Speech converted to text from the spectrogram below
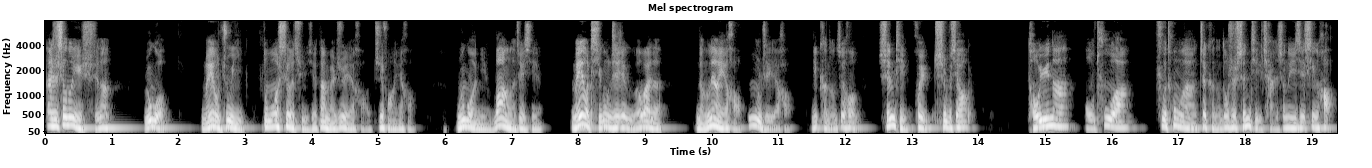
但是生酮饮食呢，如果没有注意多摄取一些蛋白质也好，脂肪也好，如果你忘了这些，没有提供这些额外的。能量也好，物质也好，你可能最后身体会吃不消，头晕啊、呕吐啊、腹痛啊，这可能都是身体产生的一些信号。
